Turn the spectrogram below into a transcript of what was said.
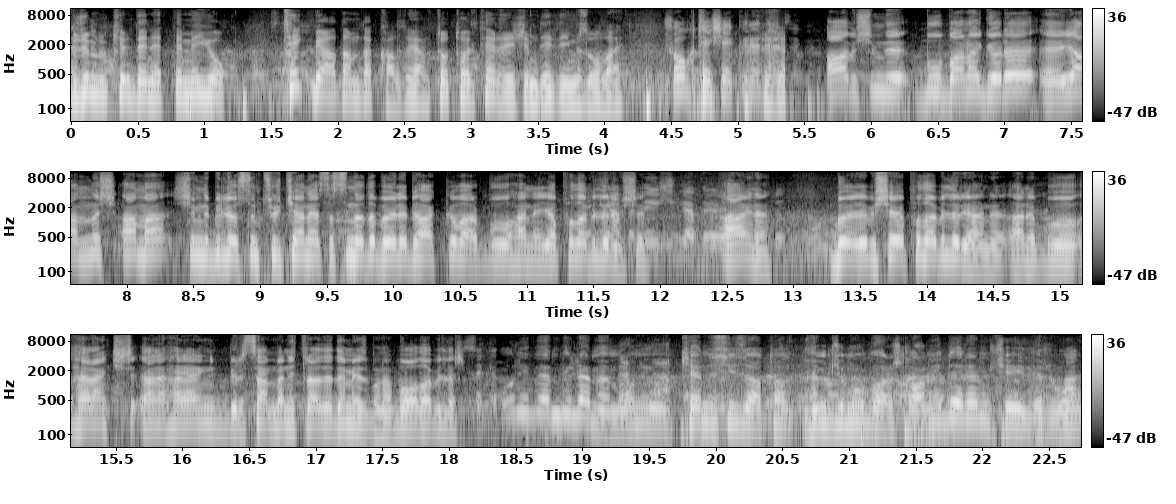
Bizim ülkemizde denetleme yok. Tek bir adamda kaldı. Yani totaliter rejim dediğimiz olay. Çok teşekkür ederim. Abi şimdi bu bana göre e, yanlış ama şimdi biliyorsun Türkiye Anayasası'nda da böyle bir hakkı var. Bu hani yapılabilir bir şey. Aynen. Böyle bir şey yapılabilir yani. Hani bu herhangi hani herhangi bir sen ben itiraz edemeyiz buna. Bu olabilir. Onu ben bilemem. Onu kendisi zaten hem Cumhurbaşkanı'dır hem şeydir. O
